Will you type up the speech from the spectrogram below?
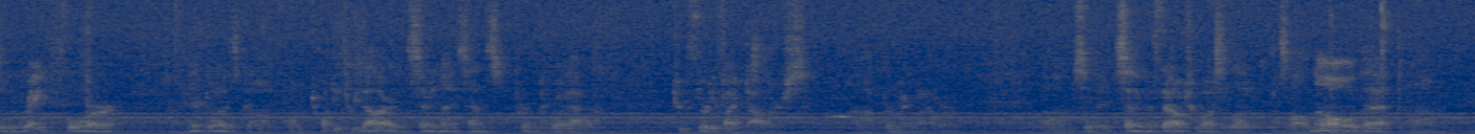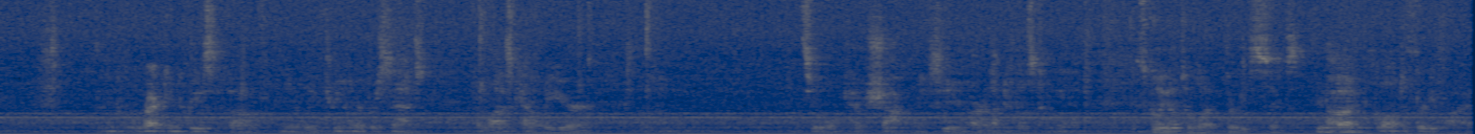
so the rate for NYMPA has gone from twenty-three dollars and seventy-nine cents per megawatt hour to thirty-five dollars, uh, per megawatt hour. Um, so they're sending this out to us, a lot of us all know that, um, the rec increase of nearly three hundred percent from last calendar year. Um, So we'll have a shock when we see our electric bills coming in. It's going up to what, thirty-six? Uh, going up to thirty-five,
